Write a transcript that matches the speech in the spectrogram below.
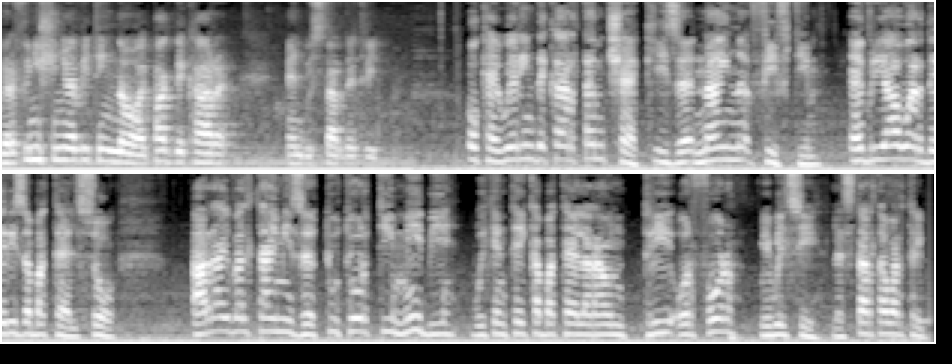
we are finishing everything now. I pack the car and we start the trip. Okay, we're in the car. Time check is uh, 9.50. Every hour there is a batel. So arrival time is uh, 2.30. Maybe we can take a batel around 3 or 4. We will see. Let's start our trip.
